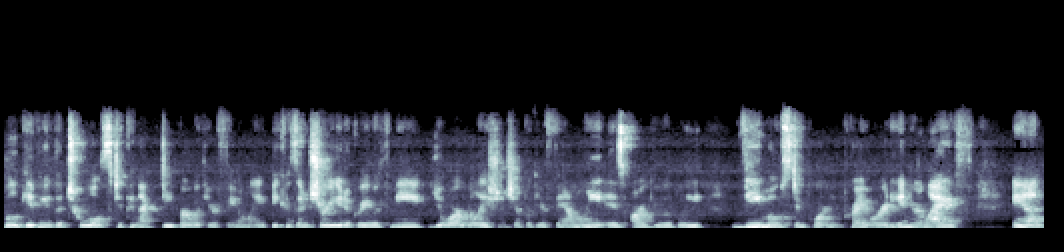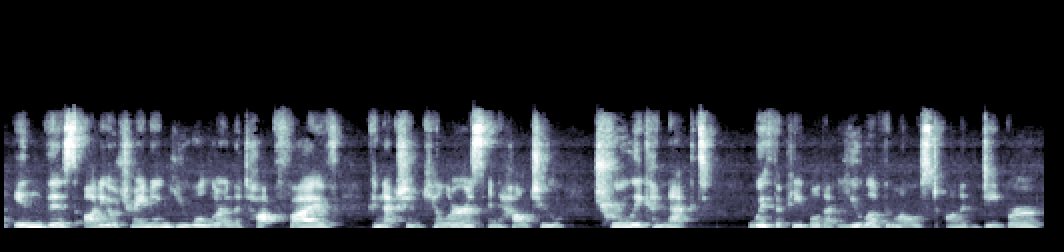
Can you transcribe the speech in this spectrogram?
will give you the tools to connect deeper with your family. Because I'm sure you'd agree with me, your relationship with your family is arguably the most important priority in your life. And in this audio training, you will learn the top five connection killers and how to truly connect with the people that you love the most on a deeper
